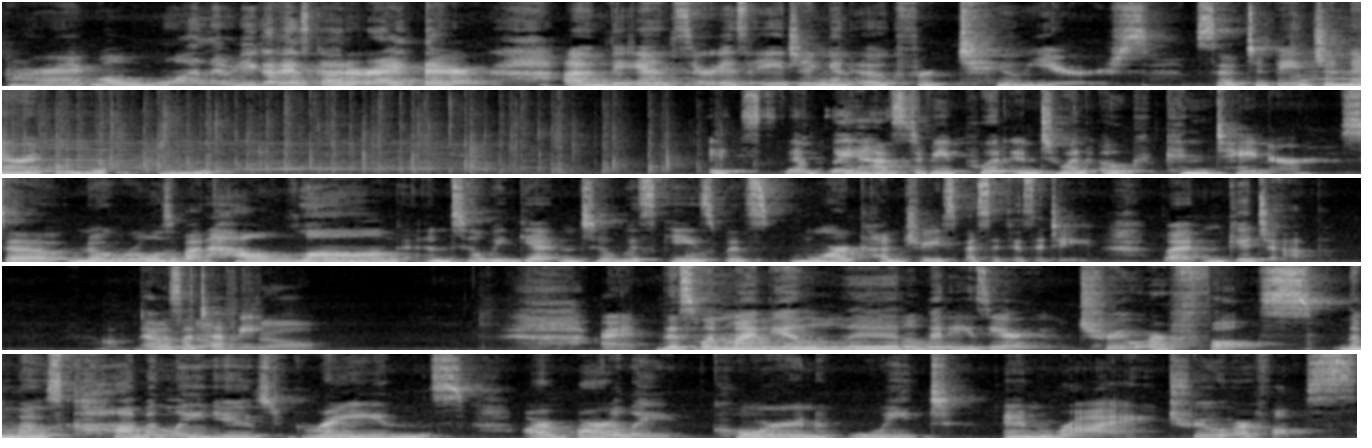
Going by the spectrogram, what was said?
All right. Well, one of you guys got it right there. Um, the answer is aging in oak for two years. So to be generic whiskey, it simply has to be put into an oak container. So no rules about how long until we get into whiskeys with more country specificity. But good job. That was a toughie. All right, this one might be a little bit easier. True or false? The most commonly used grains are barley, corn, wheat, and rye. True or false?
